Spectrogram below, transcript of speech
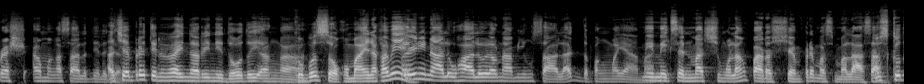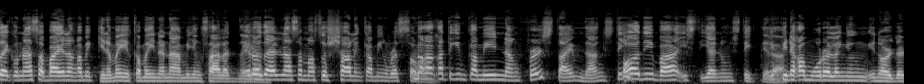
fresh ang mga salad nila At syempre, tinry na rin ni Dodoy ang uh, kubos. So, kumain na kami. So, yun, inalo-halo lang namin yung salad na pang mayaman. May mix and match mo lang para syempre mas malasa. Diyos ko tayo, kung nasa bahay lang kami, kinamay-kamay na namin yung salad na Pero dahil nasa mga sosyaling kaming restaurant, makakatikim kami ng first time ng steak. O, di ba? Yan yung steak nila. Yung pinakamura lang yung in-order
